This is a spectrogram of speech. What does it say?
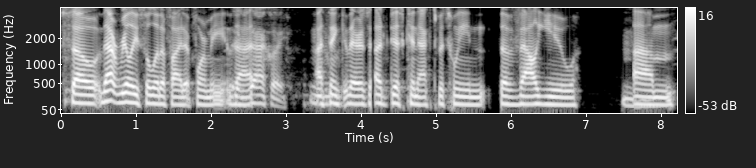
So that really solidified it for me that exactly. I Mhm. think there's a disconnect between the value Mhm. um,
